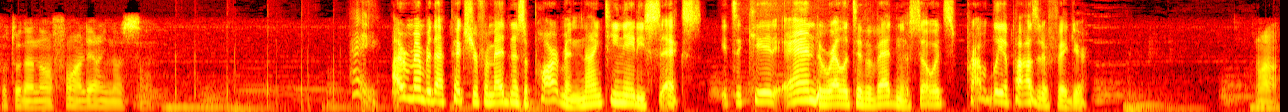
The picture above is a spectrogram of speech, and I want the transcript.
Photo d'un enfant à l'air innocent. Hey, I remember that picture from Edna's apartment in 1986. It's a kid and a relative of Edna, so it's probably a positive figure. Voilà.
